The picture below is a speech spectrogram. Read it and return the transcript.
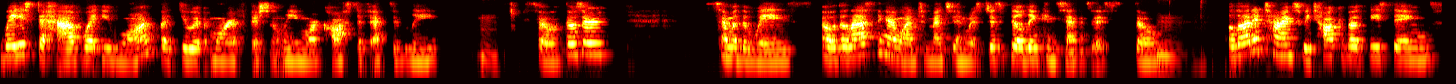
ways to have what you want, but do it more efficiently, more cost effectively. Mm. So those are some of the ways. Oh, the last thing I wanted to mention was just building consensus. So mm. a lot of times we talk about these things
